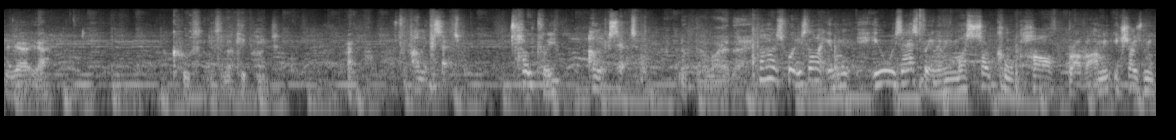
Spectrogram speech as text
Yeah, yeah. Of course it was Lucky Punch. Unacceptable. Totally unacceptable. Look, don't worry. No, it's what he's like. I mean, he always has been. I mean, my so-called half-brother, I mean, he shows me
